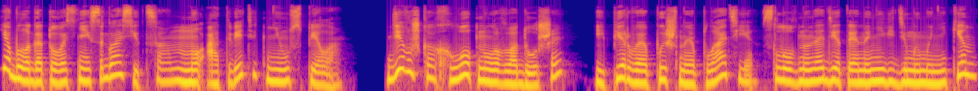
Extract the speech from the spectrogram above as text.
Я была готова с ней согласиться, но ответить не успела. Девушка хлопнула в ладоши, и первое пышное платье, словно надетое на невидимый манекен,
